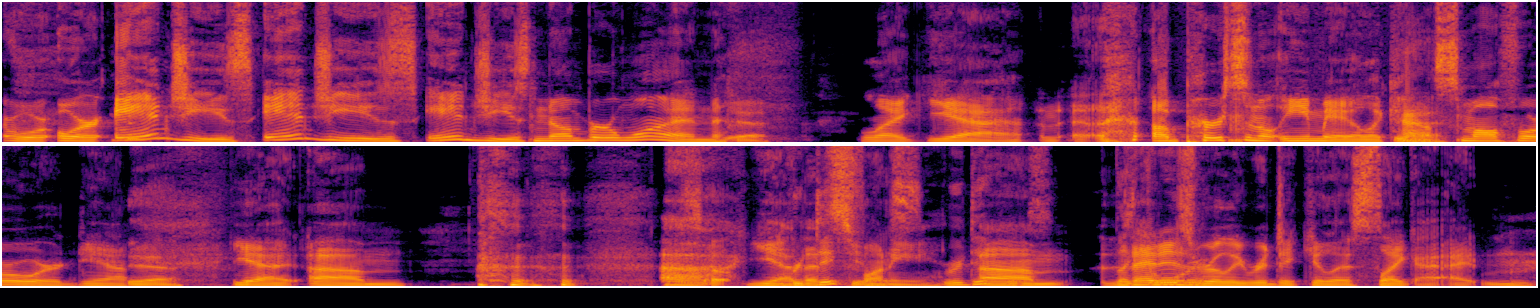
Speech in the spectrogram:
or or Angie's Angie's Angie's number one. yeah. Like yeah, a personal email account, Yeah. small forward. Yeah, Yeah. yeah. Um, uh, yeah, ridiculous. that's funny. Ridiculous. Um, Like, that the really ridiculous. Like I, I mm.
